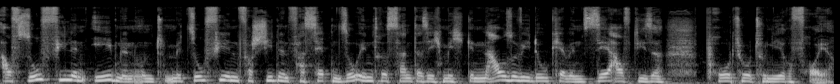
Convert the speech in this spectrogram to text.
auf so vielen Ebenen und mit so vielen verschiedenen Facetten so interessant, dass ich mich genauso wie du, Kevin, sehr auf diese Proto-Turniere freue.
